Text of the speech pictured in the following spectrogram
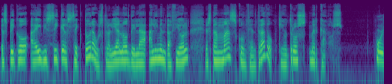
explicó a ABC que el sector australiano de la alimentación está más concentrado que otros mercados. Well.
